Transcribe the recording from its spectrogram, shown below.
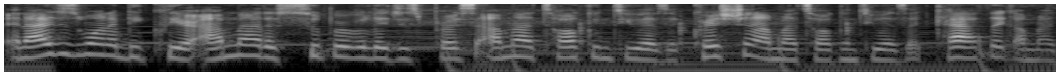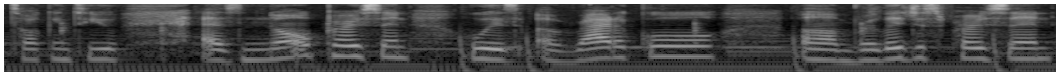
And I just want to be clear I'm not a super religious person. I'm not talking to you as a Christian. I'm not talking to you as a Catholic. I'm not talking to you as no person who is a radical um, religious person.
